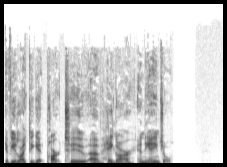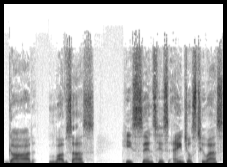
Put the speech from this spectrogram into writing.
if you'd like to get part two of Hagar and the angel. God loves us he sends his angels to us.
